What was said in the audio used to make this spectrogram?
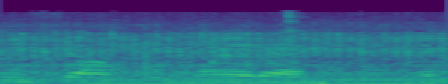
Michel como era. É.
